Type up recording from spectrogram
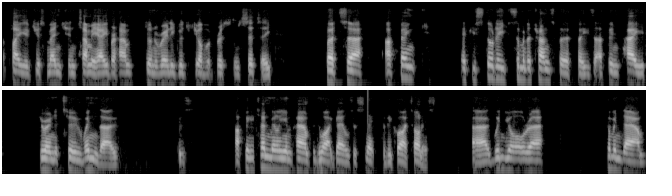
a player you've just mentioned, Tammy Abraham, done a really good job at Bristol City. But uh, I think if you study some of the transfer fees that have been paid during the two windows, I think £10 million for Dwight Gayle's a snip, to be quite honest. Uh, when you're uh, coming down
